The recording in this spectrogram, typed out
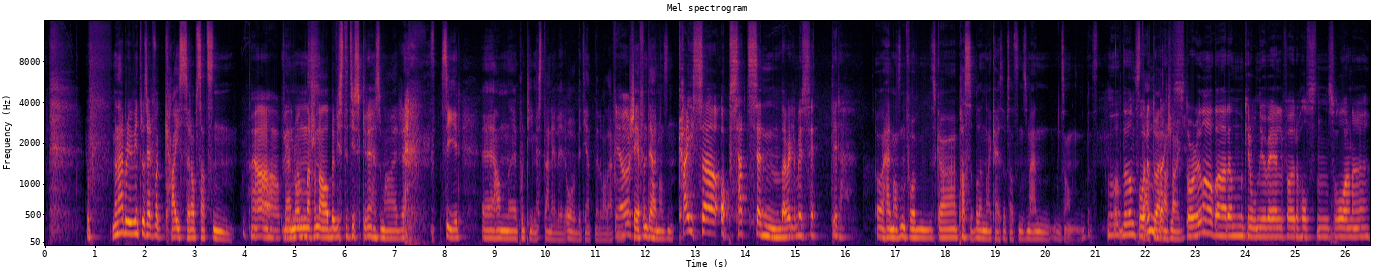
Uff. Men her blir vi introdusert for Kaiser-oppsatsen. Ja, Det er noen nasjonalbevisste tyskere som har sier eh, han eh, politimesteren eller overbetjenten eller hva det er for Ja. noe. Sjefen til Hermansen. Keiseroppsatsen. Det er veldig mye setter. Og Hermansen får, skal passe på denne Kaiser-oppsatsen som er en sånn Statue, Den får en av et slag. backstory. da Det er en kronjuvel for Hossensålerne.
